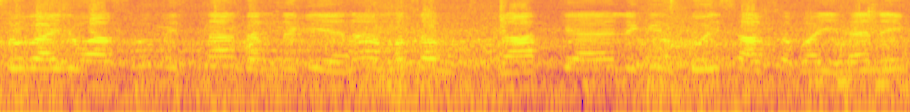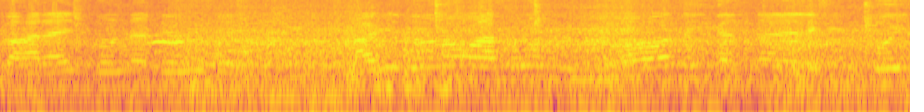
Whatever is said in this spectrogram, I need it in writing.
सो वाशरूम वॉशरूम इतना गंदगी है ना मतलब रात के आया, लेकिन कोई साफ़ सफ़ाई है नहीं, बाहर आई गोंडा डेमू बाकी दोनों वाशरूम बहुत ही गंदा है, लेकिन कोई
